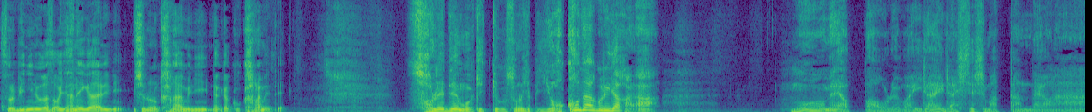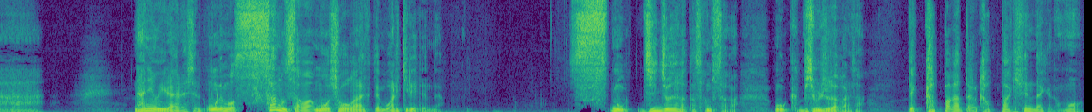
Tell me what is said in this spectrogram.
そのビニール傘を屋根代わりに、後ろの金網になんかこう絡めて。それでも結局その日やっぱ横殴りだから、もうね、やっぱ俺はイライラしてしまったんだよな何をイライラしてる？俺もう寒さはもうしょうがなくて割り切れてんだよ。もう尋常じゃなかった寒さが。もうびしょびしょだからさ。で、カッパがあったからカッパ着てんだけども、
